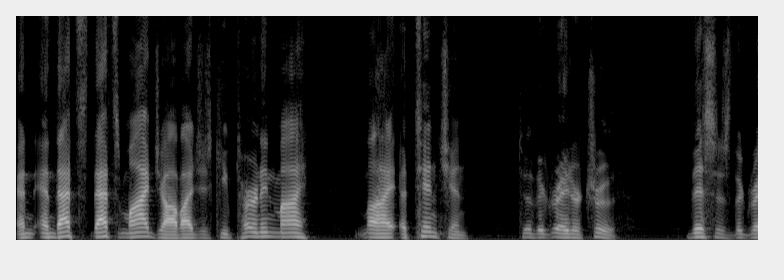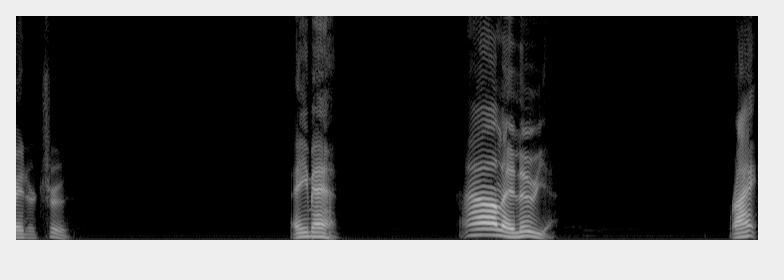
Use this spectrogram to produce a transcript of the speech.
And and that's that's my job. I just keep turning my my attention to the greater truth. This is the greater truth. Amen. Hallelujah. Right?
